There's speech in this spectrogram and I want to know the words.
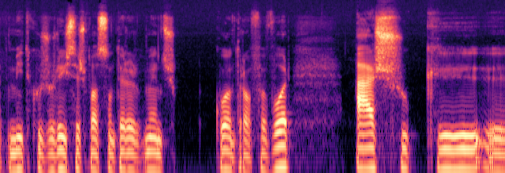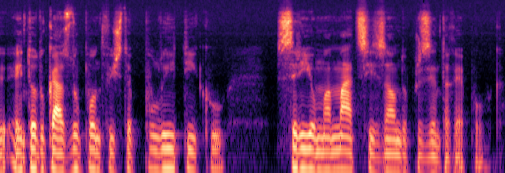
admito que os juristas possam ter argumentos contra ou a favor. Acho que, eh, em todo o caso, do ponto de vista político, seria uma má decisão do Presidente da República.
